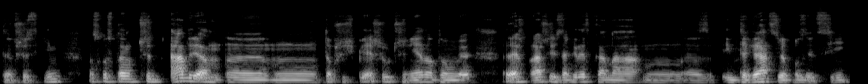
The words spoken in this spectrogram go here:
tym wszystkim. W związku z tym, czy Adrian y, y, to przyspieszył, czy nie, no to mówię, raczej zagrywka na mm, integrację opozycji.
